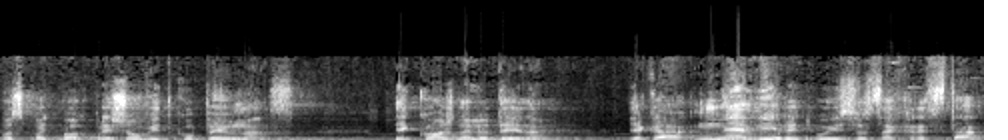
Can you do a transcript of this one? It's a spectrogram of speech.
Господь Бог прийшов, відкупив нас. І кожна людина, яка не вірить у Ісуса Христа,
